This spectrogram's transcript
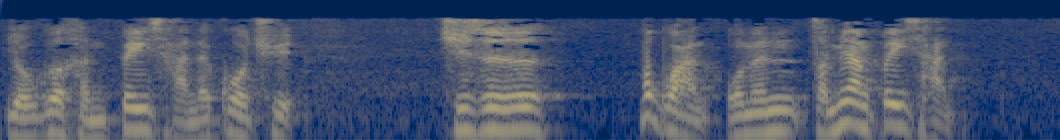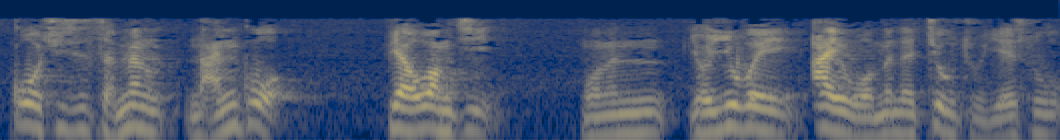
有个很悲惨的过去。其实不管我们怎么样悲惨，过去是怎么样难过，不要忘记我们有一位爱我们的救主耶稣。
